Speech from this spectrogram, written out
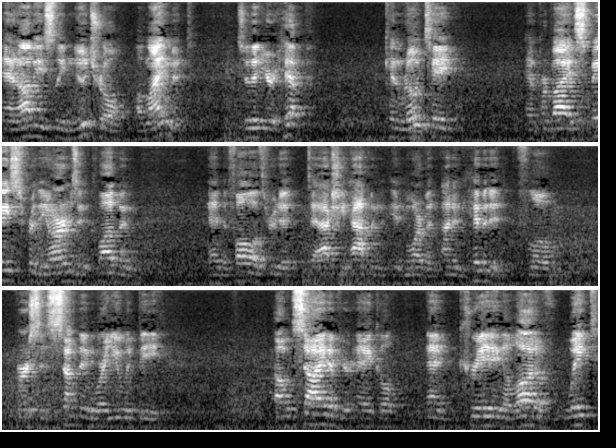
and obviously neutral alignment so that your hip can rotate and provide space for the arms and club and, and the follow through to, to actually happen in more of an uninhibited flow versus something where you would be outside of your ankle and creating a lot of weight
